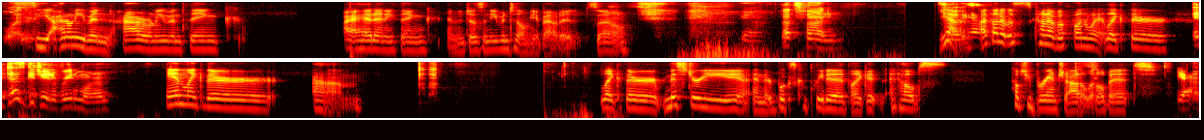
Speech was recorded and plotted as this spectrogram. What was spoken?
one. See, I don't even. I don't even think I had anything, and it doesn't even tell me about it. So Yeah, that's fun. So, yeah, I thought it was kind of a fun way. Like they're it does get you to read more. and like their um like their mystery and their books completed like it, it helps helps you branch out a little bit Yeah.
